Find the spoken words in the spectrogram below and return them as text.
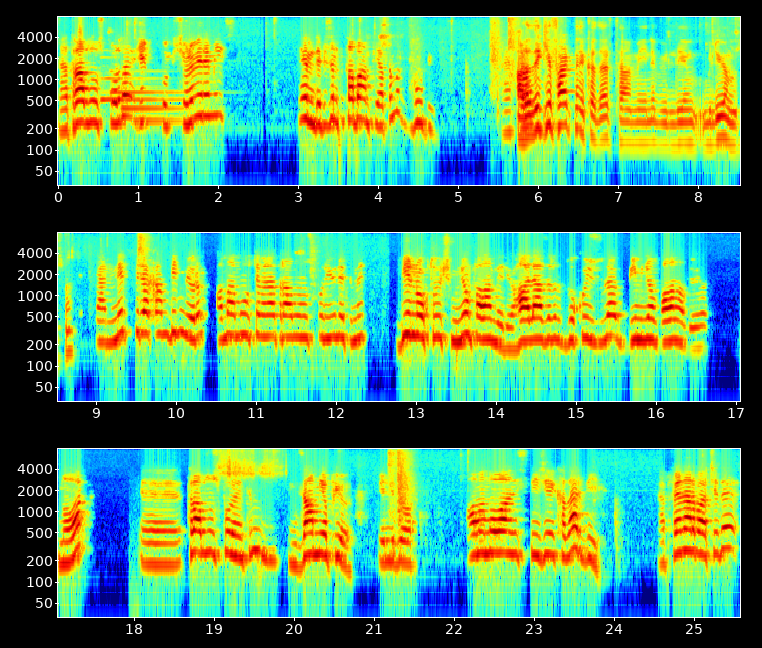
Yani Trabzonspor'da hem komisyonu veremeyiz hem de bizim taban fiyatımız bu değil. Yani Aradaki fark ne kadar tahmini bildiğim biliyor musun? Yani net bir rakam bilmiyorum ama muhtemelen Trabzonspor yönetimi 1.3 milyon falan veriyor. Hala hazırda 900 ile 1 milyon falan alıyor Novak. E, Trabzonspor yönetimi zam yapıyor belli bir oran. Ama Novak'ın isteyeceği kadar değil. Yani Fenerbahçe'de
